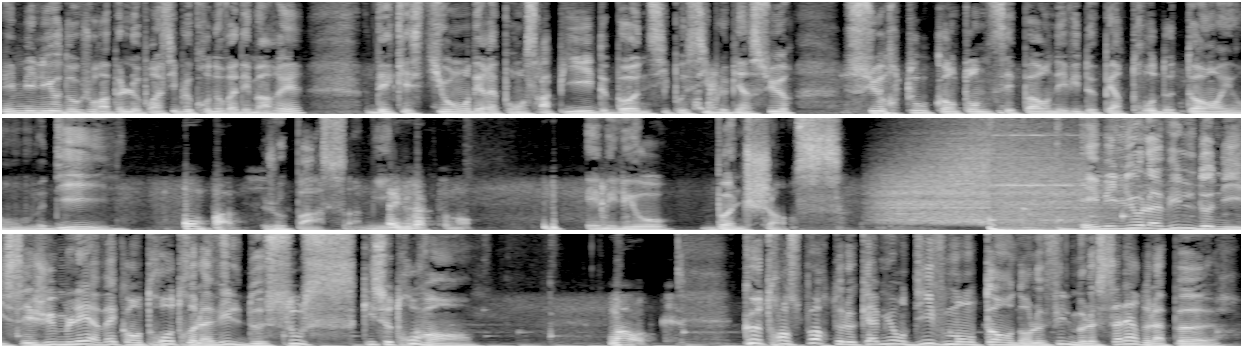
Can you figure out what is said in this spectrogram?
Emilio, donc je vous rappelle le principe, le chrono va démarrer. Des questions, des réponses rapides, bonnes si possible bien sûr. Surtout quand on ne sait pas, on évite de perdre trop de temps et on me dit... On passe. Je passe. ami. Exactement. Emilio, bonne chance. Emilio, la ville de Nice est jumelée avec entre autres la ville de Sousse, qui se trouve en... Maroc. Que transporte le camion d'Yves Montand dans le film Le salaire de la peur?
